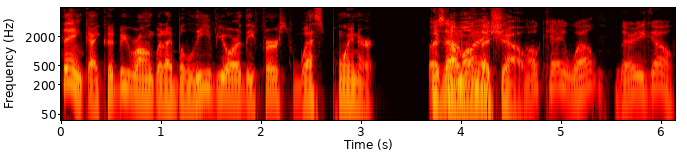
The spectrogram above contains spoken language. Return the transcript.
think I could be wrong, but I believe you are the first West Pointer to Is come on the show. Okay, well, there you go.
